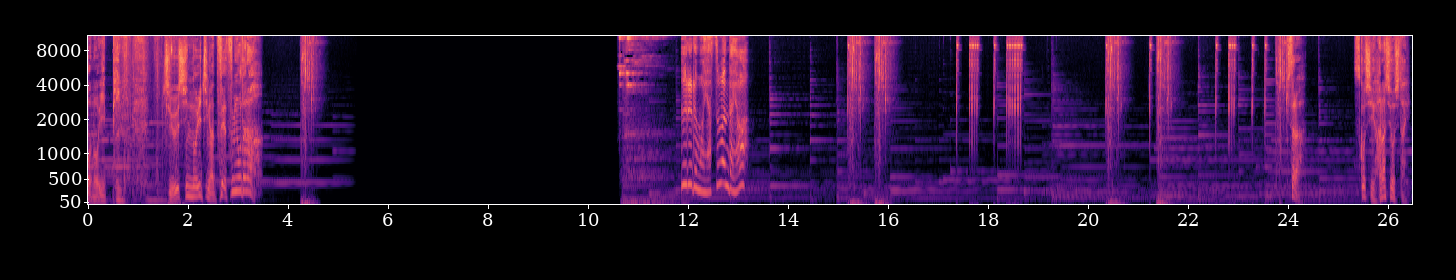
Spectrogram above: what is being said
この一品。重心の位置が絶妙だな。休むんだよ。キサラ少し話をしたい。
